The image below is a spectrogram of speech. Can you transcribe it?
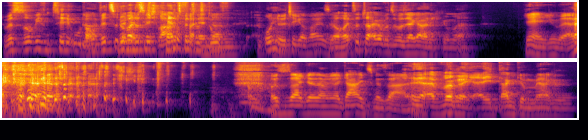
Du bist so wie ein CDU. Warum willst du Nur denn weil du es nicht Sprache kennst, findest du es doof. Unnötigerweise. Ja, heutzutage wird sowas ja gar nicht gemacht. Yeah, you man. Heutzutage darf man ja gar nichts mehr sagen. Ja, wirklich, ey, danke, Merkel.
